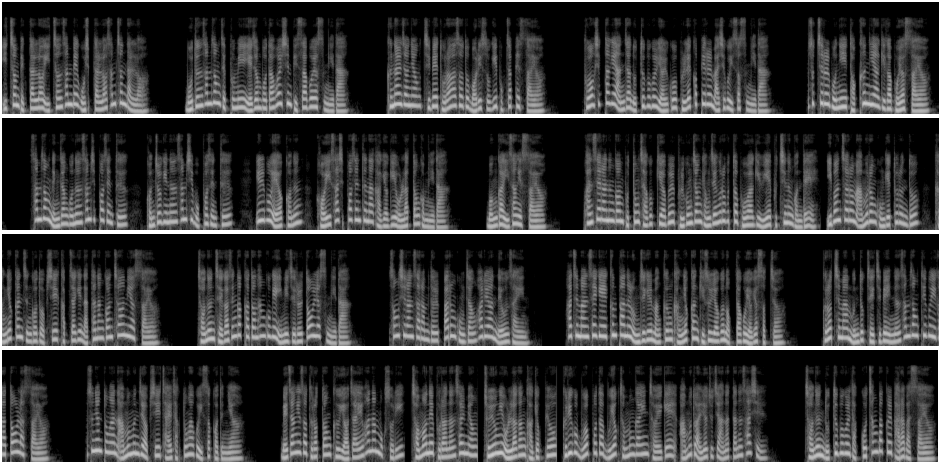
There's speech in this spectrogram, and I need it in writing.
2100달러, 2350달러, 3000달러. 모든 삼성 제품이 예전보다 훨씬 비싸 보였습니다. 그날 저녁 집에 돌아와서도 머릿속이 복잡했어요. 부엌 식탁에 앉아 노트북을 열고 블랙커피를 마시고 있었습니다. 수치를 보니 더 큰 이야기가 보였어요. 삼성 냉장고는 30%, 건조기는 35%, 일부 에어컨은 거의 40%나 가격이 올랐던 겁니다. 뭔가 이상했어요. 관세라는 건 보통 자국 기업을 불공정 경쟁으로부터 보호하기 위해 붙이는 건데, 이번처럼 아무런 공개 토론도 강력한 증거도 없이 갑자기 나타난 건 처음이었어요. 저는 제가 생각하던 한국의 이미지를 떠올렸습니다. 성실한 사람들, 빠른 공장, 화려한 네온사인. 하지만 세계의 큰 판을 움직일 만큼 강력한 기술력은 없다고 여겼었죠. 그렇지만 문득 제 집에 있는 삼성 TV가 떠올랐어요. 수년 동안 아무 문제 없이 잘 작동하고 있었거든요. 매장에서 들었던 그 여자의 화난 목소리, 점원의 불안한 설명, 조용히 올라간 가격표, 그리고 무엇보다 무역 전문가인 저에게 아무도 알려주지 않았다는 사실. 저는 노트북을 닫고 창밖을 바라봤어요.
